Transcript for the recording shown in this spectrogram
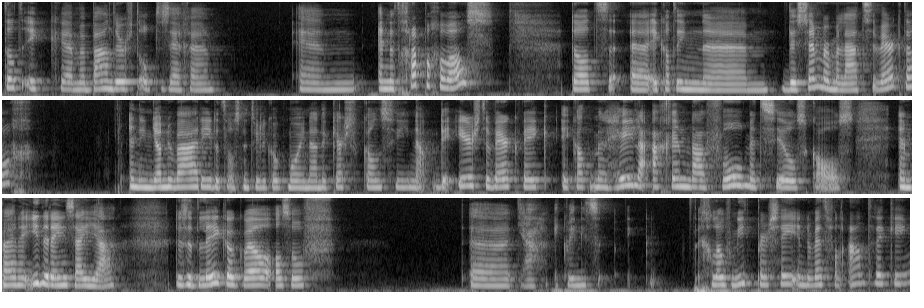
dat ik uh, mijn baan durfde op te zeggen. En, en het grappige was dat uh, ik had in ehm, december mijn laatste werkdag. En in januari, dat was natuurlijk ook mooi na de kerstvakantie. Nou, de eerste werkweek, ik had mijn hele agenda vol met sales calls. En bijna iedereen zei ja. Dus het leek ook wel alsof, ja, ik weet niet, geloof niet per se in de wet van aantrekking.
